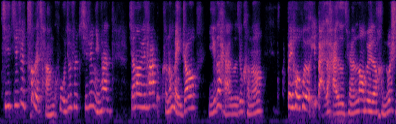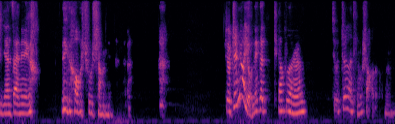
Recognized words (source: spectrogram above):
机机制特别残酷，就是其实你看，相当于他可能每招一个孩子，就可能背后会有一百个孩子全浪费了很多时间在那个 那个奥数上面。就真正有那个天赋的人，就真的挺少的。嗯，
